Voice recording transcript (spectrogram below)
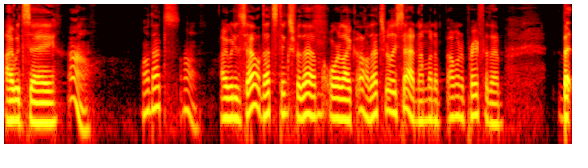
I would say, oh, well, that's oh. I would say, oh, that stinks for them, or like, oh, that's really sad, and I'm gonna I'm gonna pray for them. But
